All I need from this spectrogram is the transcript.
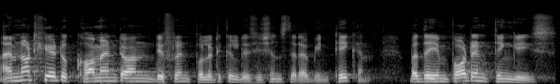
I'm not here to comment on different political decisions that have been taken, but the important thing is,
